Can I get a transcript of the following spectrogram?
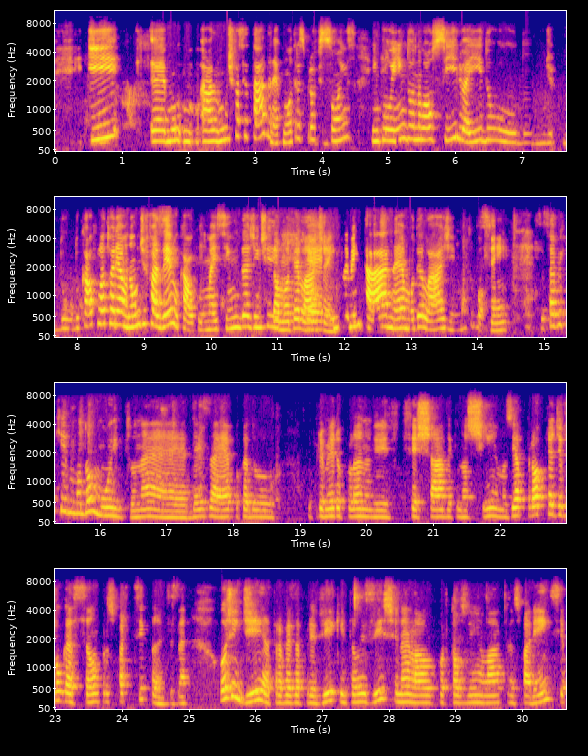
e é, multifacetada, né, com outras profissões, incluindo no auxílio aí do, do, do, do, cálculo atuarial, não de fazer o cálculo, mas sim da gente da modelagem. É, implementar, né, a modelagem, muito bom. Sim, você sabe que mudou muito, né, desde a época do, do primeiro plano de fechada que nós tínhamos e a própria divulgação para os participantes, né. Hoje em dia, através da Previc, então existe, né, lá o portalzinho lá, transparência,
